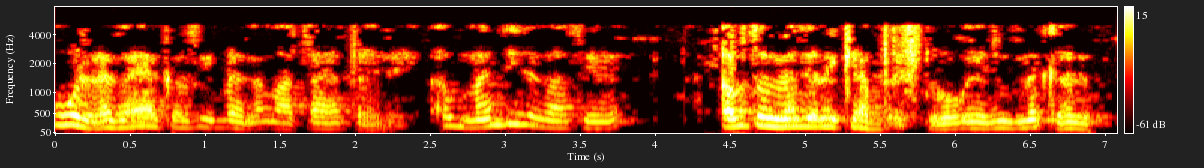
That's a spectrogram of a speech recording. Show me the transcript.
वो लगाया करती बहना माता है पहले। अब मेहंदी लगाते हैं अब तो न जाने क्या भ्रष्ट हो गए जो न कर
